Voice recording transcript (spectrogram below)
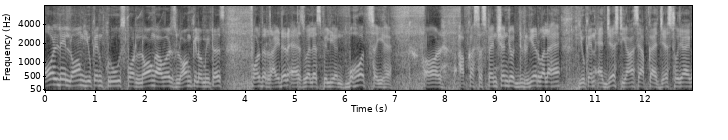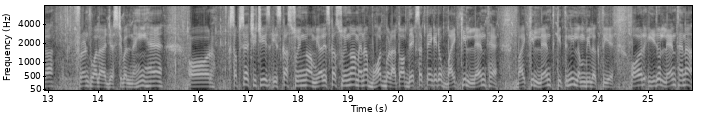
all day long you can cruise for long hours long kilometres for the rider as well as pillion बहुत सही है। और आपका सस्पेंशन जो रियर वाला है यू कैन एडजस्ट यहाँ से आपका एडजस्ट हो जाएगा। फ्रंट वाला एडजस्टेबल नहीं है। और सबसे अच्छी चीज़, इसका स्विंगाम यार, इसका स्विंगाम है ना, बहुत बड़ा। है तो आप देख सकते हैं कि जो बाइक की लेंथ है बाइक की लेंथ कितनी लंबी लगती है। और ये जो लेंथ है ना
